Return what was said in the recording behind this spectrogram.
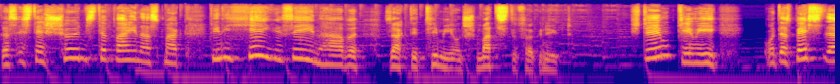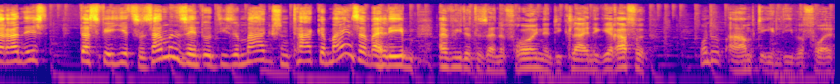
Das ist der schönste Weihnachtsmarkt, den ich je gesehen habe, sagte Timmy und schmatzte vergnügt. Stimmt, Timmy. Und das Beste daran ist, dass wir hier zusammen sind und diesen magischen Tag gemeinsam erleben, erwiderte seine Freundin, die kleine Giraffe, und umarmte ihn liebevoll.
